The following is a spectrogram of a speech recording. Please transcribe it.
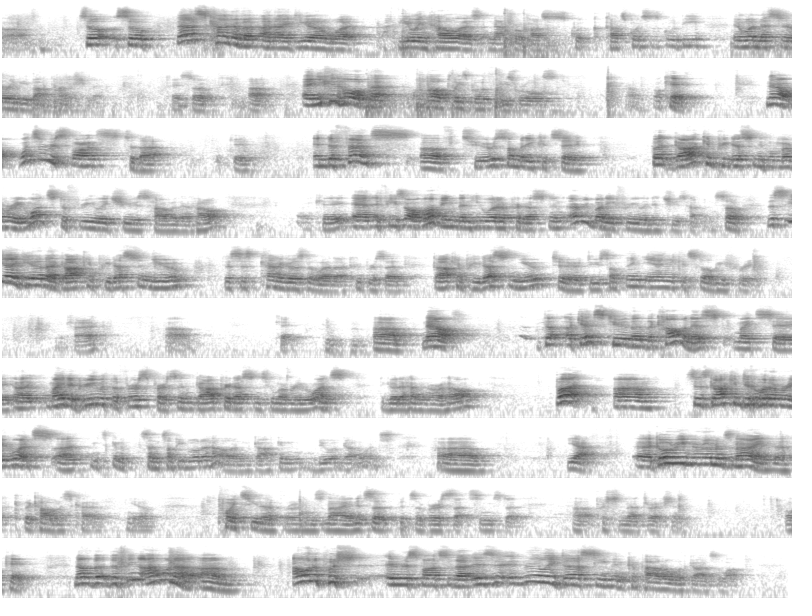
Um, so, so that's kind of a, an idea of what viewing hell as natural consequences would be, and wouldn't necessarily be about punishment. Okay, so, uh, and you can hold that, how plays both of these roles. Um, okay, now, what's a response to that? Okay, in defense of two, somebody could say, but God can predestine whomever He wants to freely choose heaven and hell. Okay, and if He's all loving, then He would have predestined everybody freely to choose heaven. So this is the idea that God can predestine you. This is kind of goes to what uh, Cooper said. God can predestine you to do something, and you can still be free. Okay. Um, okay. Uh, now, the, against you, the, the Calvinist might say, uh, might agree with the first person. God predestines whomever He wants to go to heaven or hell. But um, since God can do whatever He wants, uh, He's going to send some people to hell, and God can do what God wants. Um, yeah, uh, go read in Romans nine. The, the Calvinist kind of you know points you to Romans nine. It's a it's a verse that seems to uh, push in that direction. Okay, now the, the thing I want to um, I want to push in response to that is it really does seem incompatible with God's love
